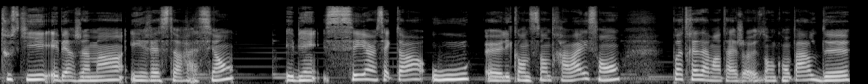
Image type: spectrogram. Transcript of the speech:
tout ce qui est hébergement et restauration, eh bien, c'est un secteur où les conditions de travail sont pas très avantageuse. Donc, on parle de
